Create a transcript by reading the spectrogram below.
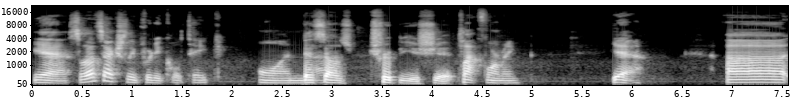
Yeah, so that's actually a pretty cool take on That uh, sounds trippy as shit. platforming. Yeah. Uh,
